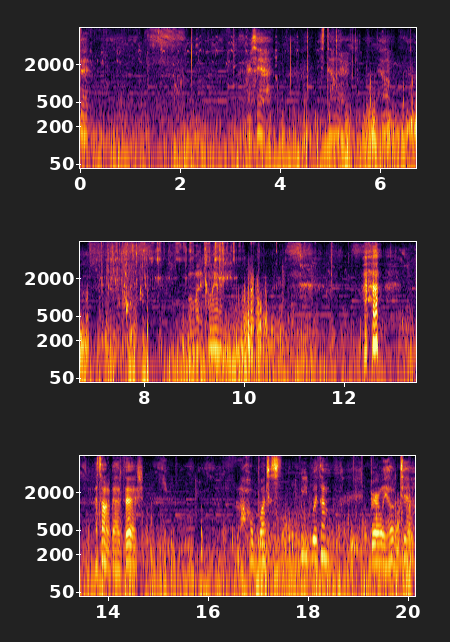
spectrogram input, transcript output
Shit. Where's he at? He's down there. Oh. What a calamity. That's not a bad fish. A whole bunch of weed with him. Barely hooked too.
